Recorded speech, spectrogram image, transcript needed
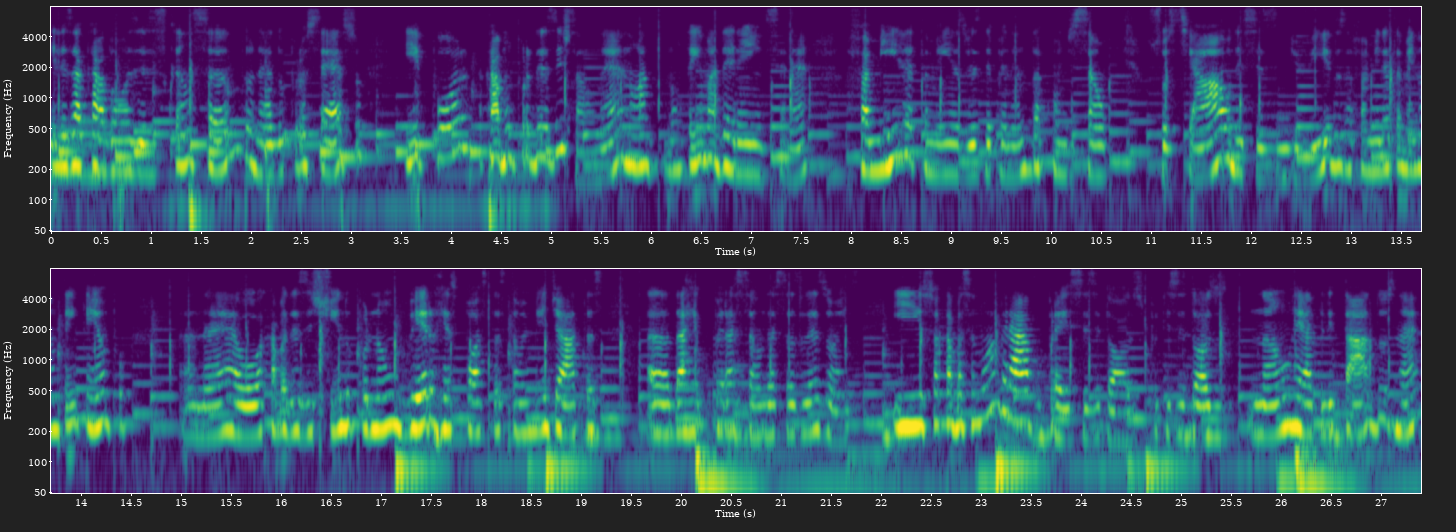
eles acabam às vezes cansando, né, do processo e por acabam por desistir, né? Não, não tem uma aderência, né? A família também, às vezes, dependendo da condição social desses indivíduos, a família também não tem tempo, ah, né? Ou acaba desistindo por não ver respostas tão imediatas uh, da recuperação dessas lesões. E isso acaba sendo um agravo para esses idosos, porque esses idosos não reabilitados, né?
